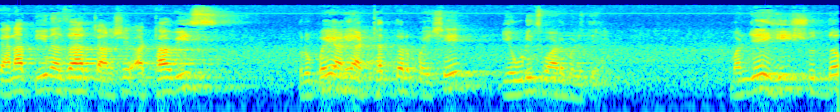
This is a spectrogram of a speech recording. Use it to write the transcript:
त्यांना तीन हजार चारशे अठ्ठावीस रुपये आणि अठ्ठ्याहत्तर पैसे एवढीच वाढ मिळते. म्हणजे ही शुद्ध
